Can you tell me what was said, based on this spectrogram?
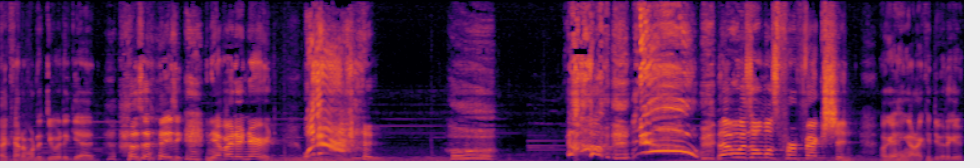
I kind of want to do it again. That was amazing. Never a nerd. What? no! That was almost perfection. Okay, hang on. I can do it again.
